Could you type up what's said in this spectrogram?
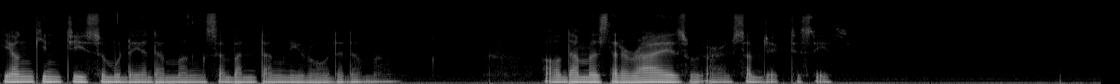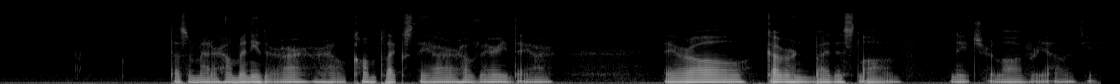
Yang kinchi samudaya dhammang sabantang. All dhammas that arise are subject to cease. Doesn't matter how many there are, or how complex they are, or how varied they are. They are all governed by this law of nature, law of reality.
